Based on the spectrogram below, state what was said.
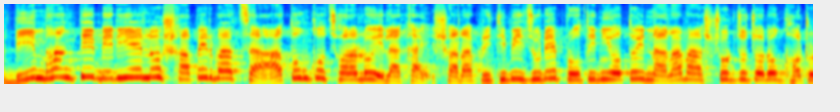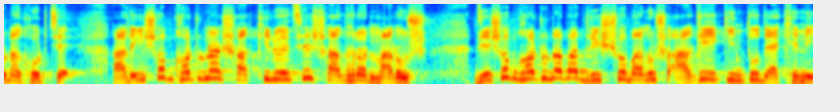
ডিম ভাঙতে বেরিয়ে এলো সাপের বাচ্চা, আতঙ্ক ছড়ালো এলাকায়। সারা পৃথিবী জুড়ে প্রতিনিয়তই নানান আশ্চর্যজনক ঘটনা ঘটছে। আর এইসব ঘটনার সাক্ষী রয়েছে সাধারণ মানুষ। যেসব ঘটনা বা দৃশ্য মানুষ আগে কিন্তু দেখেনি।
